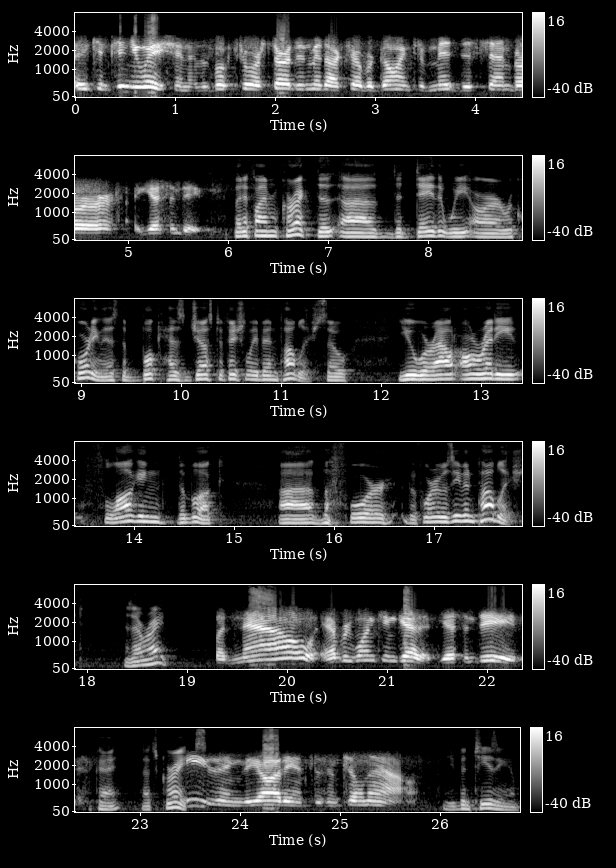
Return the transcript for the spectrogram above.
A continuation of the book tour started in mid October, going to mid December. Yes, indeed. But if I'm correct, the uh, the day that we are recording this, the book has just officially been published. So you were out already flogging the book uh, before before it was even published. Is that right? But now everyone can get it. Yes, indeed. Okay, that's great. Teasing the audiences until now. You've been teasing them.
